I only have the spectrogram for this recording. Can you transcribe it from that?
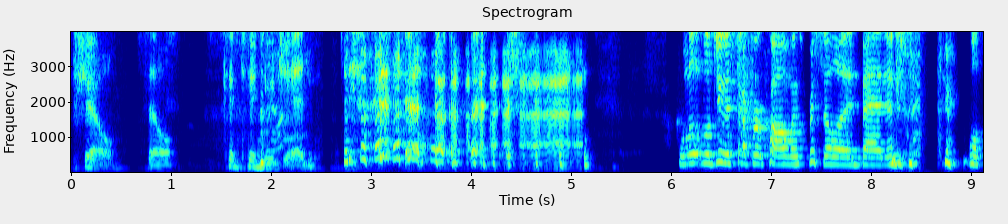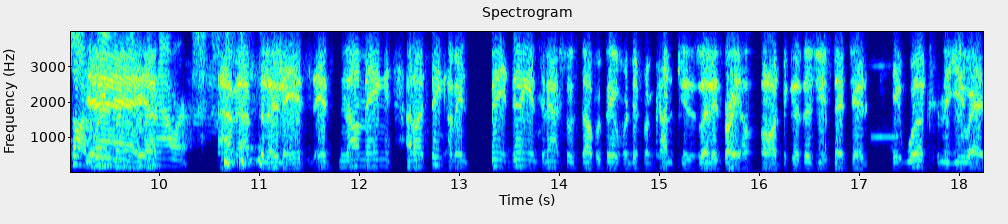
show, so continue, Jed. We'll we'll do a separate call with Priscilla and Ben, and we'll talk Yeah, waivers for yeah. an hour. Absolutely, it's it's numbing, and I think I mean doing international stuff with people from different countries as well is very hard because, as you said, Jen, it works in the US,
